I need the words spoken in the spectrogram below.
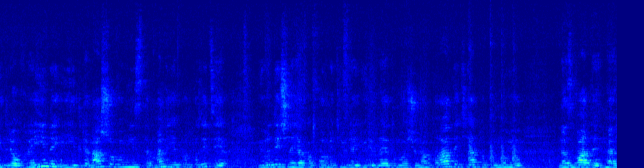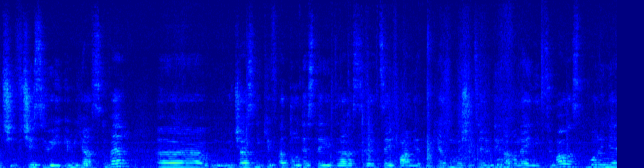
і для України, і для нашого міста. У мене є пропозиція юридична, як оформить Юлія Юрівна. Я думаю, що нам порадить. Я пропоную назвати в честь її ім'я сквер е, учасників АТО, де стоїть зараз е, цей пам'ятник. Я думаю, що ця людина вона ініціювала створення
